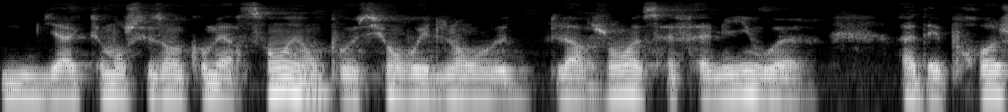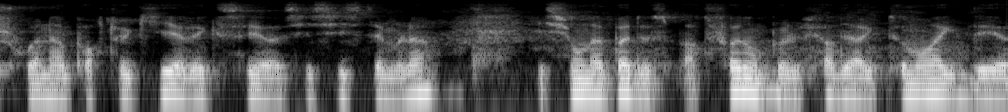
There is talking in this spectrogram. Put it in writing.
directement chez un commerçant et on peut aussi envoyer de l'argent à sa famille ou à, des proches ou à n'importe qui avec ces, ces systèmes-là. Et si on n'a pas de smartphone, on peut le faire directement avec des,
